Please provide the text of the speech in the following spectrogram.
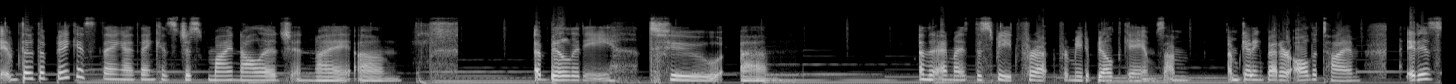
the the biggest thing I think is just my knowledge and my um, ability to um, and the, and my the speed for for me to build games. I'm I'm getting better all the time. It is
